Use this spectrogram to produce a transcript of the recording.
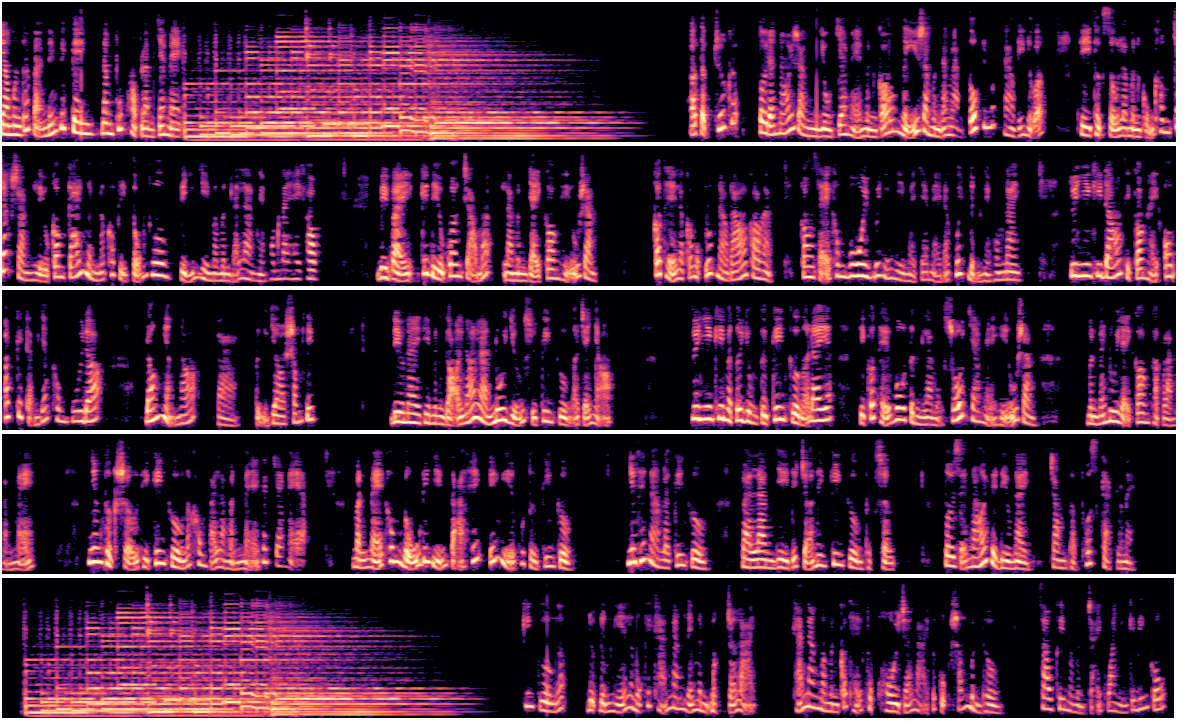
Chào mừng các bạn đến với kênh 5 phút học làm cha mẹ. Ở tập trước, tôi đã nói rằng dù cha mẹ mình có nghĩ rằng mình đang làm tốt đến mức nào đi nữa, thì thực sự là mình cũng không chắc rằng liệu con cái mình nó có bị tổn thương vì những gì mà mình đã làm ngày hôm nay hay không. Vì vậy, cái điều quan trọng là mình dạy con hiểu rằng có thể là có một lúc nào đó con à con sẽ không vui với những gì mà cha mẹ đã quyết định ngày hôm nay. Tuy nhiên khi đó thì con hãy ôm ấp cái cảm giác không vui đó đón nhận nó và tự do sống tiếp. Điều này thì mình gọi nó là nuôi dưỡng sự kiên cường ở trẻ nhỏ. Tuy nhiên khi mà tôi dùng từ kiên cường ở đây á, thì có thể vô tình là một số cha mẹ hiểu rằng mình phải nuôi dạy con thật là mạnh mẽ nhưng thực sự thì kiên cường nó không phải là mạnh mẽ các cha mẹ. Mạnh mẽ không đủ để diễn tả hết ý nghĩa của từ kiên cường. Như thế nào là kiên cường và làm gì để trở nên kiên cường thực sự? Tôi sẽ nói về điều này trong tập postcard lần này. Kiên cường á, được định nghĩa là một cái khả năng để mình bật trở lại khả năng mà mình có thể phục hồi trở lại với cuộc sống bình thường sau khi mà mình trải qua những cái biến cố.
